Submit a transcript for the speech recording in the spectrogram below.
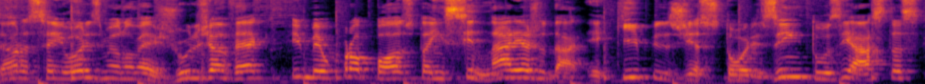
Senhoras e senhores, meu nome é Júlio Javec e meu propósito é ensinar e ajudar equipes, gestores e entusiastas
